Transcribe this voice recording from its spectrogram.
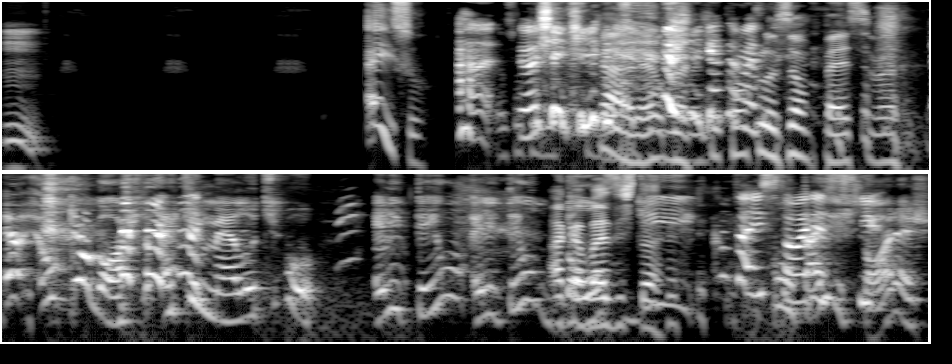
Hum. É isso. Ah, Eu eu achei que. Caramba, achei que que conclusão péssima. Eu- o que eu gosto é que Melo, tipo, ele tem um, ele tem um Acaba dom as histórias. de Contar contar histórias as que. histórias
